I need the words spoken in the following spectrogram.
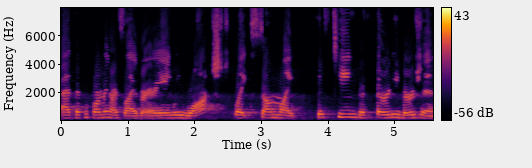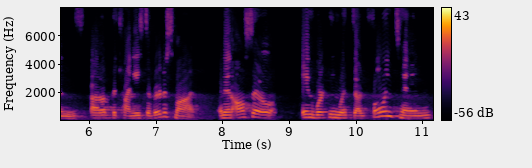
at the Performing Arts Library and we watched like some like 15 to 30 versions of the Chinese divertissement. And then also in working with Doug Fullington,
